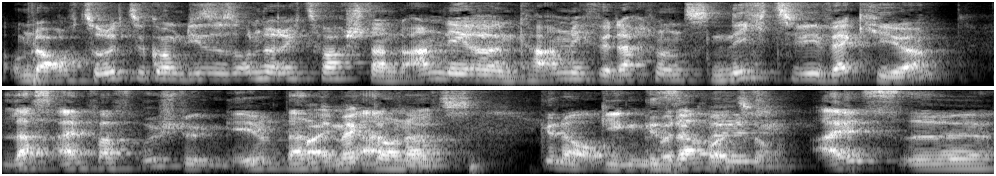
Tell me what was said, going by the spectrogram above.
um darauf zurückzukommen, dieses Unterrichtsfach stand an, Lehrerin kam nicht, wir dachten uns nichts wie weg hier. Lass einfach frühstücken gehen und dann Bei McDonald's. Einfach, genau, Gegenüber der Kreuzung. als äh,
